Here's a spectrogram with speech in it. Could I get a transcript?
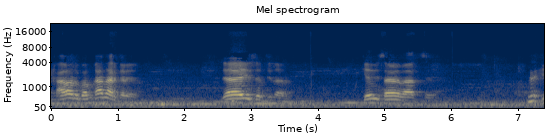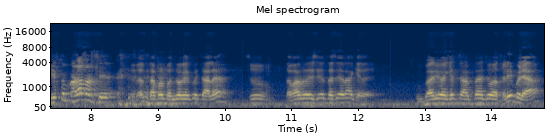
ખાવાનું કામ ખાનાર કરે. જય સચિદાન કેવી સરળ વાત છે. એ તો બરાબર છે. રસ્તા પર બંધો કે કોઈ ચાલે? શું? તમારું એ છે થશે ના કહેવાય. ઉઘાડીઓ વાગે ચાલતા જો અથડી પડ્યા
